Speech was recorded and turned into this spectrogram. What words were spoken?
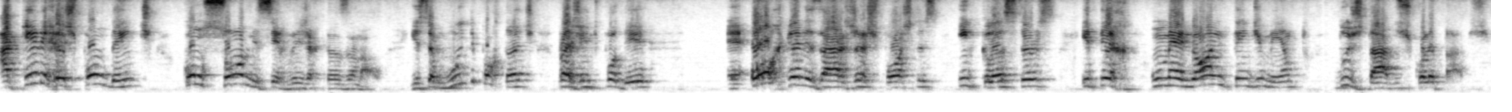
aquele respondente consome cerveja artesanal? Isso é muito importante para a gente poder é, organizar as respostas em clusters e ter um melhor entendimento dos dados coletados.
